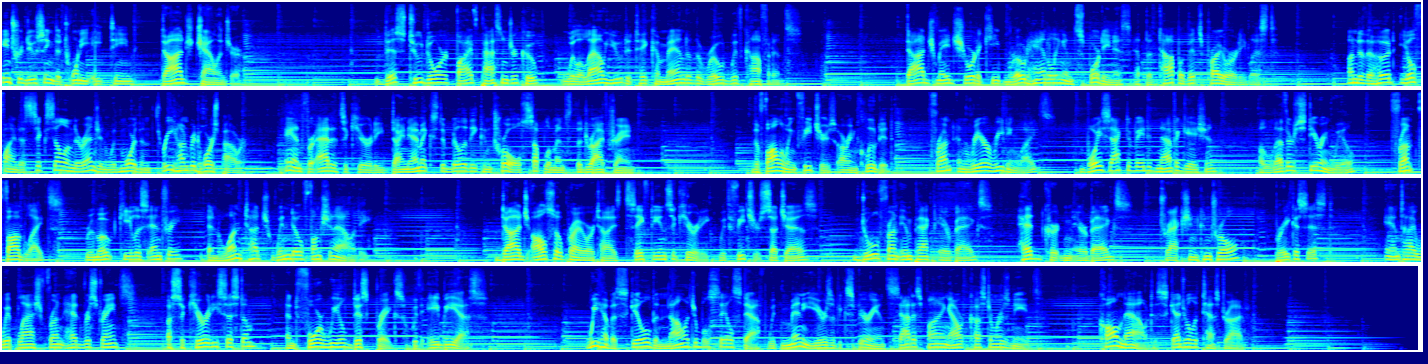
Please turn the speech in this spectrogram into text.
Introducing the 2018 Dodge Challenger. This two-door, five-passenger coupe will allow you to take command of the road with confidence. Dodge made sure to keep road handling and sportiness at the top of its priority list. Under the hood, you'll find a six-cylinder engine with more than 300 horsepower. And for added security, Dynamic Stability Control supplements the drivetrain. The following features are included. Front and rear reading lights, voice-activated navigation, a leather steering wheel, front fog lights, remote keyless entry, and one-touch window functionality. Dodge also prioritized safety and security with features such as dual front impact airbags, head curtain airbags, traction control, brake assist, anti-whiplash front head restraints, a security system, and four-wheel disc brakes with ABS. We have a skilled and knowledgeable sales staff with many years of experience satisfying our customers' needs. Call now to schedule a test drive.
